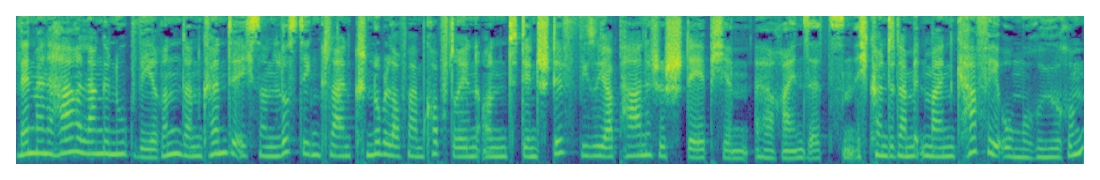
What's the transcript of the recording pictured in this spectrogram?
Wenn meine Haare lang genug wären, dann könnte ich so einen lustigen kleinen Knubbel auf meinem Kopf drehen und den Stift wie so japanische Stäbchen äh, reinsetzen. Ich könnte damit meinen Kaffee umrühren.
